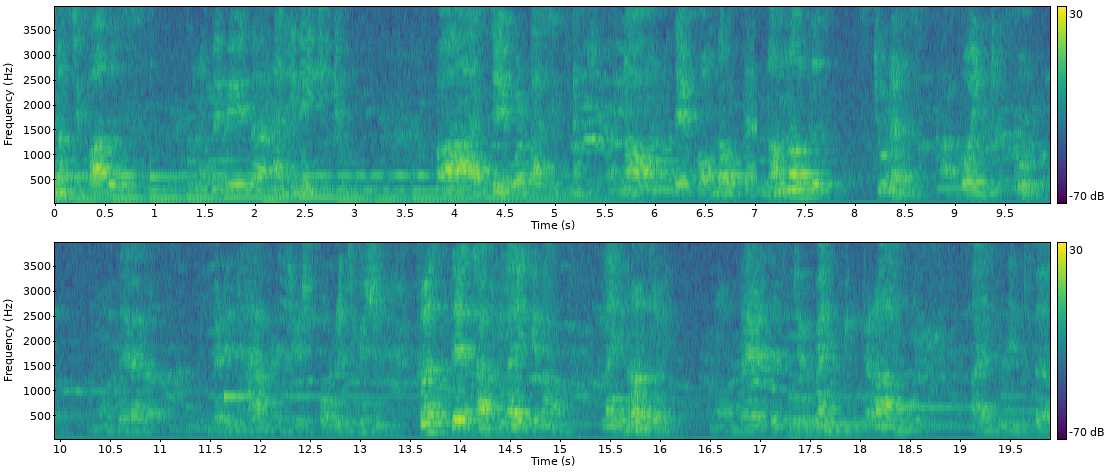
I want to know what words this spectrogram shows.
MST fathers, you know, maybe the 1982. Uh, as they were passing through, uh, now uh, they found out that none of the students are going to school. You know, education. First, they started like you know, like nursery. You know, they just went around uh, into the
